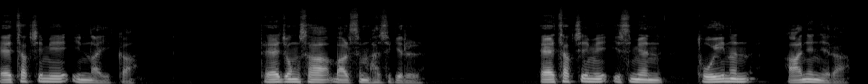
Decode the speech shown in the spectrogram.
애착심이 있나이까? 대종사 말씀하시기를 애착심이 있으면 도인은 아니니라.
